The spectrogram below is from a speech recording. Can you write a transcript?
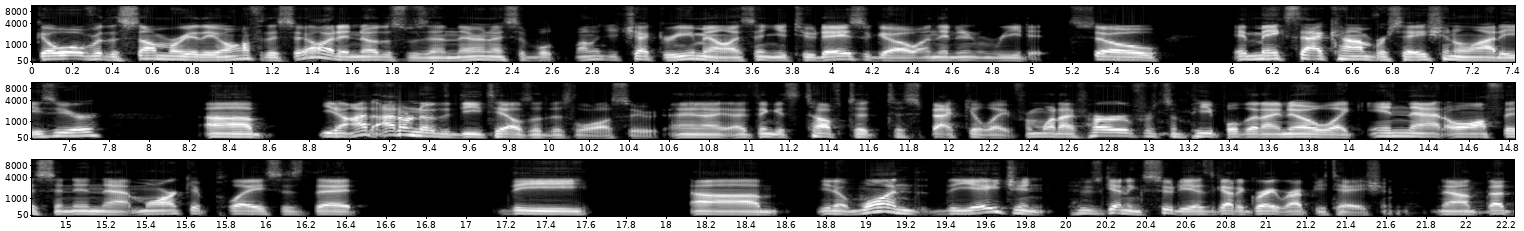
go over the summary of the offer. They say, "Oh, I didn't know this was in there." And I said, "Well, why don't you check your email? I sent you two days ago, and they didn't read it." So it makes that conversation a lot easier. Uh, you know, I, I don't know the details of this lawsuit, and I, I think it's tough to to speculate. From what I've heard from some people that I know, like in that office and in that marketplace, is that the um, you know, one, the agent who's getting sued, he has got a great reputation. Now that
